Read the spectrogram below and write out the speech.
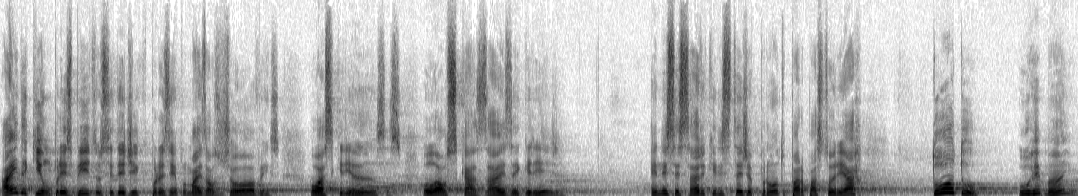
Ainda que um presbítero se dedique, por exemplo, mais aos jovens, ou às crianças, ou aos casais da igreja, é necessário que ele esteja pronto para pastorear todo o rebanho.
